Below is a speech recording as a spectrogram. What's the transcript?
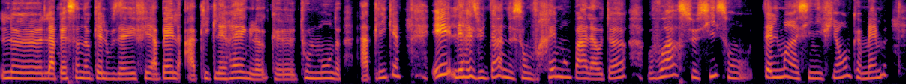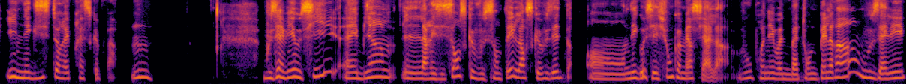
la personne auquel vous avez fait appel applique les règles que tout le monde applique. Et les résultats ne sont vraiment pas à la hauteur, voire ceux-ci sont tellement insignifiants que même ils n'existeraient presque pas. Hmm. Vous avez aussi eh bien, la résistance que vous sentez lorsque vous êtes en négociation commerciale. Vous prenez votre bâton de pèlerin, vous allez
